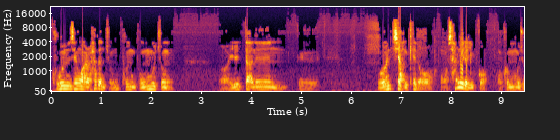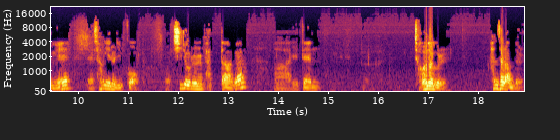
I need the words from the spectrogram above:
군 생활 하던 중, 군 복무 중, 어, 일단은 그 원치 않게도 어, 상의를 입고 어, 근무 중에 예, 상의를 입고 어, 치료를 받다가 아, 일단 어, 전역을 한 사람들,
